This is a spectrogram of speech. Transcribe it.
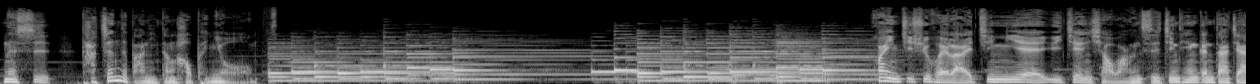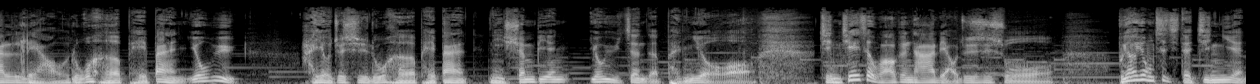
那是。他真的把你当好朋友哦。欢迎继续回来，今夜遇见小王子。今天跟大家聊如何陪伴忧郁，还有就是如何陪伴你身边忧郁症的朋友哦。紧接着我要跟大家聊，就是说，不要用自己的经验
